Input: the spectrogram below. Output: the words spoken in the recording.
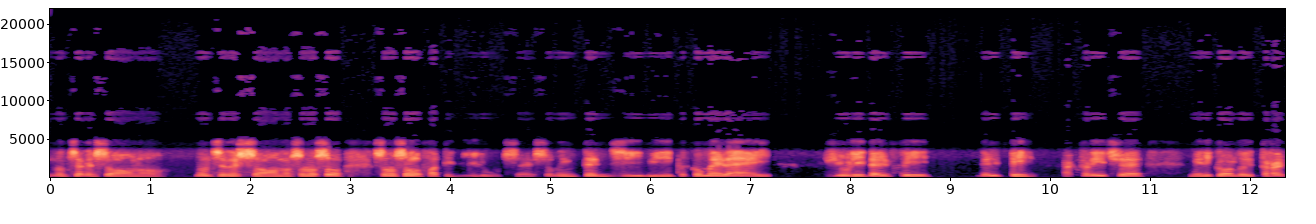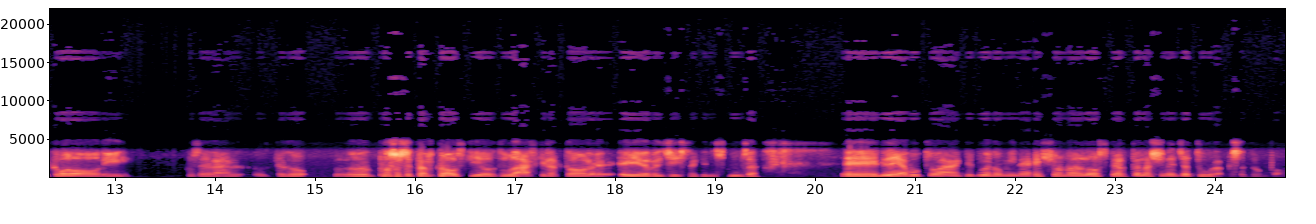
non ce ne sono, non ce ne sono, sono, so- sono solo fatti di luce, sono intangibili, come lei, Julie Delphi, Delphi, attrice, mi ricordo i tre colori, cos'era, credo, eh, non so se Tarkovsky o Zulaschi l'attore, e il regista, chiedo scusa. Eh, lei ha avuto anche due nomination all'Oscar per la sceneggiatura, pensate un po'.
